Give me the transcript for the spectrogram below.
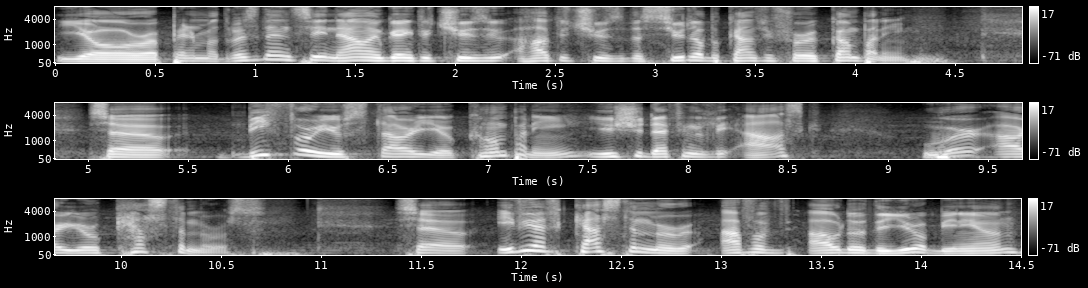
your permanent residency. Now I'm going to choose how to choose the suitable country for your company. So before you start your company, you should definitely ask, where are your customers? So if you have customer out of, out of the European Union,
